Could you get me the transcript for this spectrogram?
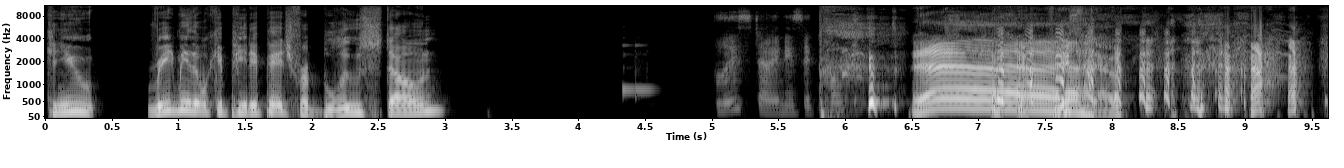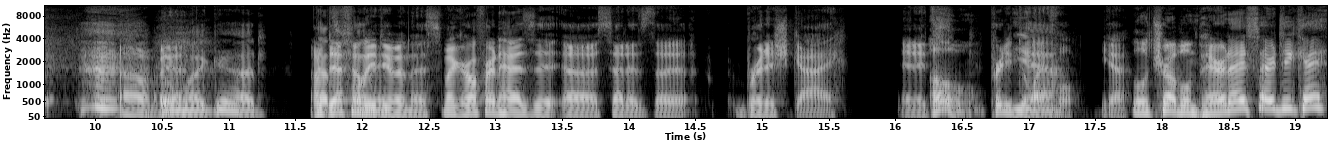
Can you read me the Wikipedia page for Bluestone? Bluestone is a culture. Yeah. oh man. Oh my God. I'm definitely funny. doing this. My girlfriend has it uh, set as the British guy, and it's Oh. pretty Yeah. delightful. Yeah. little trouble in paradise, there, DK.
